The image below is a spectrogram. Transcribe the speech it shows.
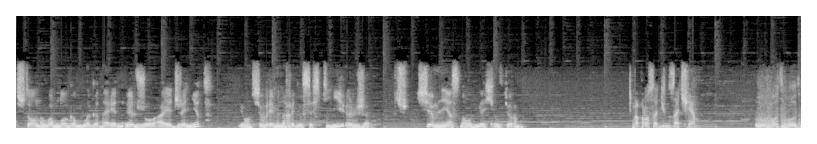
что он во многом благодарен Эджу, а Эджа нет, и он все время находился в тени Эджа. Чем не основа для хилтерна? Вопрос один, зачем? Вот-вот.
